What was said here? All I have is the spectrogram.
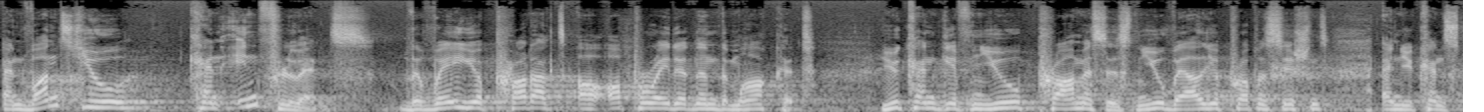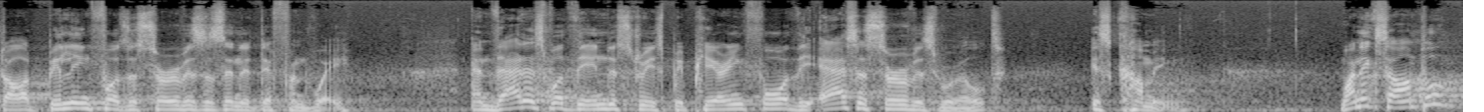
And once you can influence the way your products are operated in the market, you can give new promises, new value propositions, and you can start billing for the services in a different way. And that is what the industry is preparing for. The as a service world is coming. One example,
